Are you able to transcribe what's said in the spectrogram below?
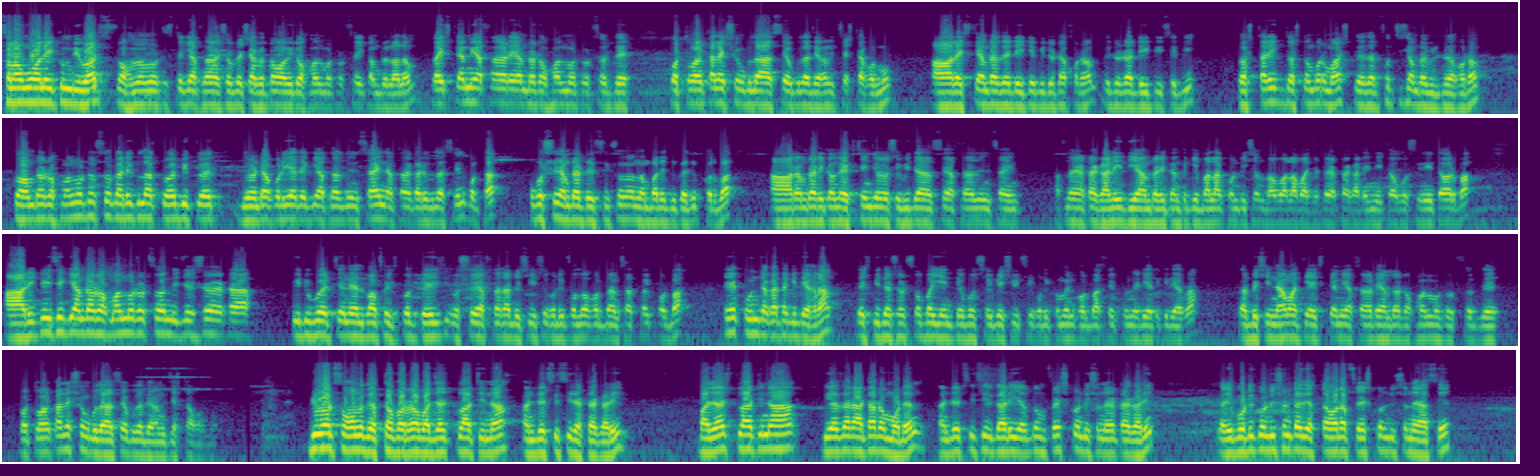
সালামু আলাইকুম viewers, Rahman motors থেকে আপনারা সবাই স্বাগত আমি রহমান মোটরস থেকে কামরুল আলম। তো আজকে আমি আপনারা, আমরা রহমান মোটরসের যে বর্তমান কালেকশনগুলো আছে, ওগুলো দেখানোর চেষ্টা করব। আর আজকে আমরা যে ডেটে ভিডিওটা করাম, ভিডিওটা ডেট হয়েছে কি? দশ তারিখ, দশ নম্বর মাস, দুই হাজার পঁচিশে আমরা ভিডিওটা করাম। তো আমরা রহমান মোটরসের গাড়িগুলো ক্রয় বিক্রয় দুটা করিয়া দেখি, আপনারা যদি চাইন আপনার গাড়িগুলো সেল করতা, অবশ্যই আমরা ডিসক্রিপশনের নাম্বারে যোগাযোগ করবা। আর আমরা এখানে এক্সচেঞ্জের সুবিধা আছে, আপনারা যদি চাইন আপনার একটা গাড়ি দিয়ে আমরা এখান থেকে বালা কন্ডিশন বা বালা বাজেটের একটা গাড়ি নিতে, অবশ্যই নিতে পারবা। আর এটা হচ্ছে কি, আমরা রহমান মোটরস নিজস্ব একটা ইউটিউবের চ্যানেল বা ফেসবুক পেজ অবশ্যই আপনারা বেশি বেশি করে ফলো করবেন সাবস্ক্রাইব করবা। সে কোন জায়গা থেকে দেখরা দেশ বিদেশের সবাই এনতে অবশ্যই বেশি বেশি করে কমেন্ট করবা সে কোন এরিয়া থেকে দেখরা তার বেশি নাম আতি আজকে আমি আপনারা আমরা রহমান মোটরসের যে বর্তমান কালেকশনগুলো আছে, ওগুলো দেখানোর চেষ্টা করব। ভিউয়ার্স সকলে দেখতে পারবা বাজাজ প্লাটিনা হান্ড্রেড সিসির একটা গাড়ি। বাজাজ প্লাটিনা দুই হাজার আঠারো মডেল হান্ড্রেড সিসির গাড়ি, একদম ফ্রেশ কন্ডিশনের একটা গাড়ি। গাড়ি বডি কন্ডিশনটা দেখতে পারা ফ্রেশ কন্ডিশনে আছে।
